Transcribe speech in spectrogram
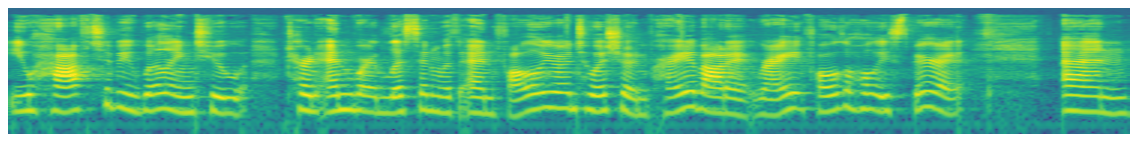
you have to be willing to turn inward, listen within, follow your intuition, pray about it, right? Follow the Holy Spirit. And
